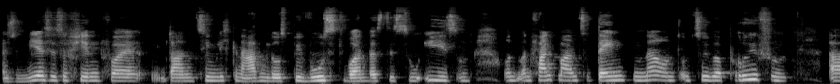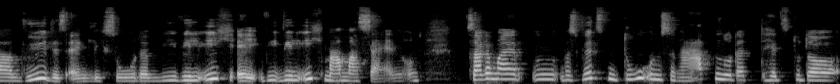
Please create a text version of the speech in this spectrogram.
also mir ist es auf jeden Fall dann ziemlich gnadenlos bewusst worden, dass das so ist. Und, und man fängt mal an zu denken ne, und, und zu überprüfen, äh, wie das eigentlich so oder wie will ich, wie will ich Mama sein? Und Sag einmal, hm, was würdest du uns raten oder hättest du da,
